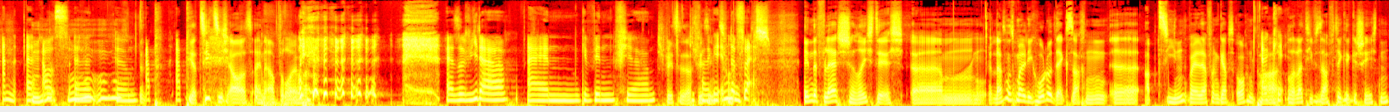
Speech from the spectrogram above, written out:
an, äh, mhm. aus. Äh, mhm. ähm, ab, ab. Ja, zieht sich aus, ein Abräumer. also wieder ein Gewinn für die Folge In the Flash. In the Flash, richtig. Ähm, lass uns mal die Holodeck-Sachen äh, abziehen, weil davon gab es auch ein paar okay. relativ saftige Geschichten.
